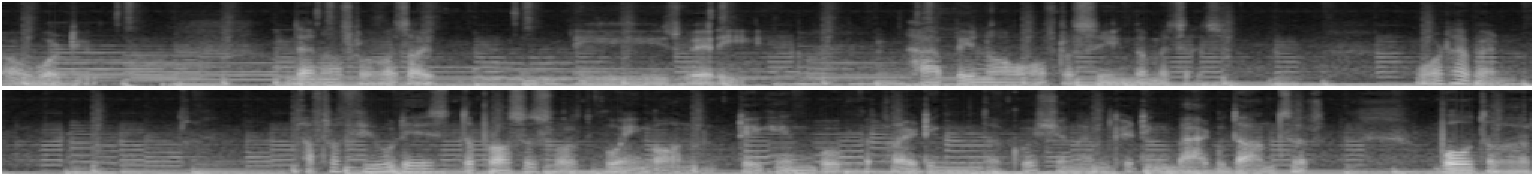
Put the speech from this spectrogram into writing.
How about you? Then afterwards, I he is very happy now after seeing the message. What happened? After a few days, the process was going on, taking book, writing the question, and getting back the answer. Both are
